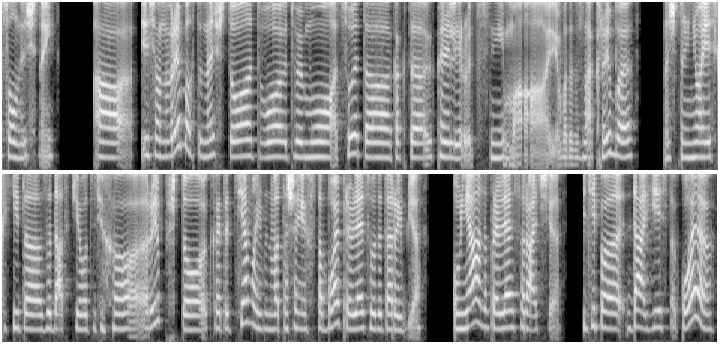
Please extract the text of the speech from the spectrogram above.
солнечный. А если он в рыбах, то значит, что твой, твоему отцу это как-то коррелирует с ним. А вот этот знак рыбы, значит, у него есть какие-то задатки вот этих а, рыб, что какая-то тема именно в отношениях с тобой проявляется вот эта рыбья. У меня она проявляется рачья. Типа, да, есть такое,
